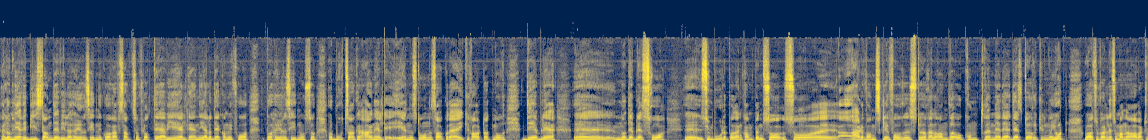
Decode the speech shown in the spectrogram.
eller mer i bistand, det ville høyresiden i KrF sagt så flott, det er vi helt enig i, eller det kan vi få på høyresiden også. Abortsaken er en helt enestående sak, og det er ikke rart at når det ble, eh, når det ble så eh, symbolet på den kampen, så, så eh, er det vanskelig for Støre eller andre å kontre med det. Det Støre kunne gjort, var selvfølgelig, som han har vært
